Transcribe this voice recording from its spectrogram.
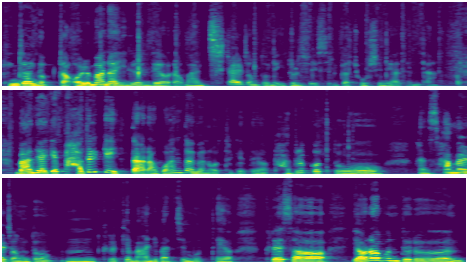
굉장히 높다. 얼마나 잃는데요? 라고 한 7할 정도는 잃을 수 있으니까 조심해야 된다. 만약에 받을 게 있다라고 한다면 어떻게 돼요? 받을 것도 한 3할 정도? 음, 그렇게 많이 받지 못해요. 그래서 여러분들은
